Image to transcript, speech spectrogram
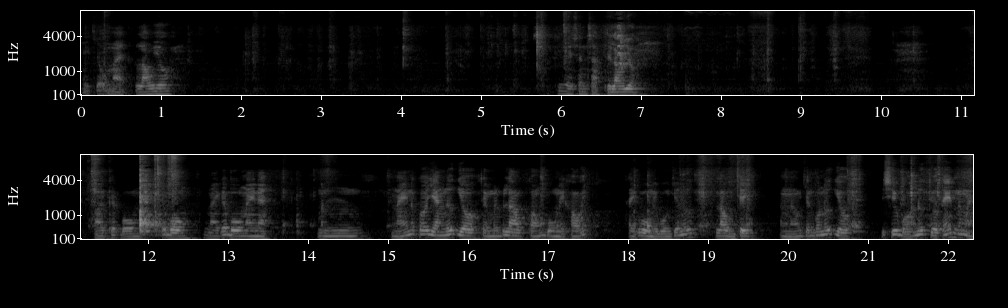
cái chỗ này lâu vô. Cái sinh sạch thì lau vô. Rồi cái bồn cái bồn này cái bồn này nè. Mình nãy nó có gian nước vô thì mình phải lau còn bồn này khỏi. Thì cái bồn này bồn chứa nước. Lau làm chi? Thằng nào chẳng có nước vô. Tí xíu bỏ nước vô tép nữa mà.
